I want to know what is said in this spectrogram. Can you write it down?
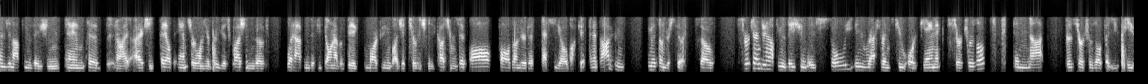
engine optimization, and to you know, I, I actually failed to answer one of your previous questions of what happens if you don't have a big marketing budget to reach these customers. It all falls under this SEO bucket, and it's often misunderstood. So, search engine optimization is solely in reference to organic search results and not the search results that you pay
